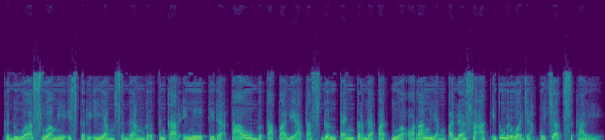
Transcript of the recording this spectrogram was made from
Kedua suami istri yang sedang bertengkar ini tidak tahu betapa di atas genteng terdapat dua orang yang pada saat itu berwajah pucat sekali.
